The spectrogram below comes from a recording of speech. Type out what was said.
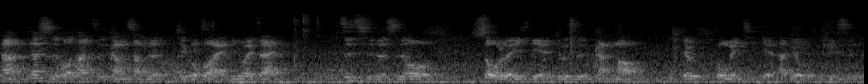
那那时候他只是刚上任，结果后来因为在致辞的时候受了一点就是感冒，就过没几天他就去世了。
